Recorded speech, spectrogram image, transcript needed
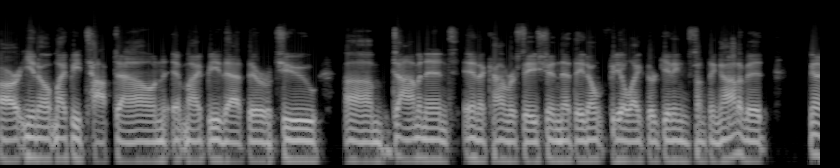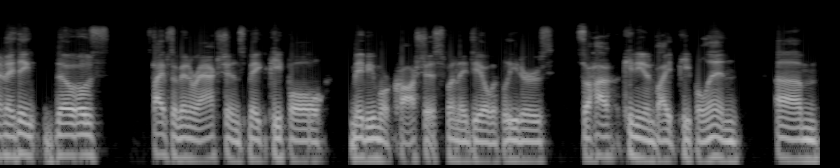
are, you know, it might be top down. It might be that they're too um, dominant in a conversation that they don't feel like they're getting something out of it. And I think those types of interactions make people maybe more cautious when they deal with leaders. So how can you invite people in? Um,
